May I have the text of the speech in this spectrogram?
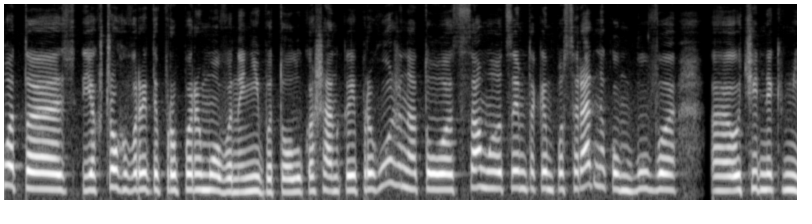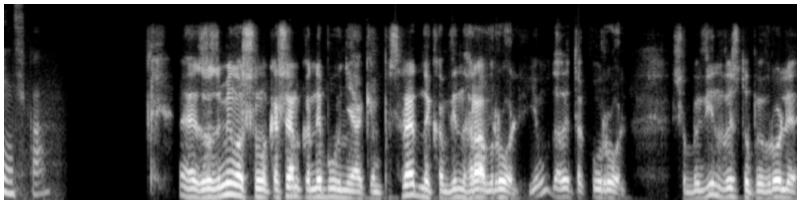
от е, якщо говорити про перемовини, нібито Лукашенка і Пригожина, то саме цим таким посередником був е, очільник Мінська? Е, Зрозуміло, що Лукашенко не був ніяким посередником, він грав роль. Йому дали таку роль, щоб він виступив в ролі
